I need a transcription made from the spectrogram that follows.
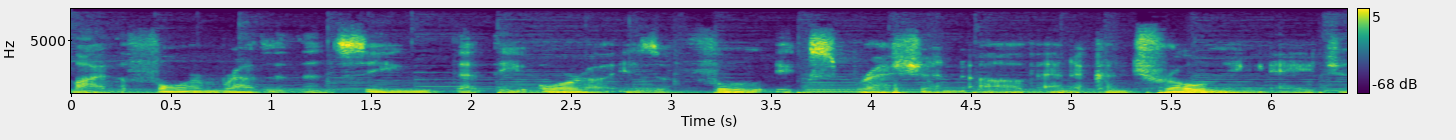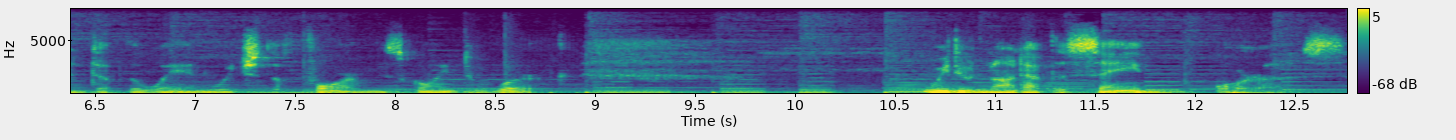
by the form rather than seeing that the aura is a full expression of and a controlling agent of the way in which the form is going to work. We do not have the same auras,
